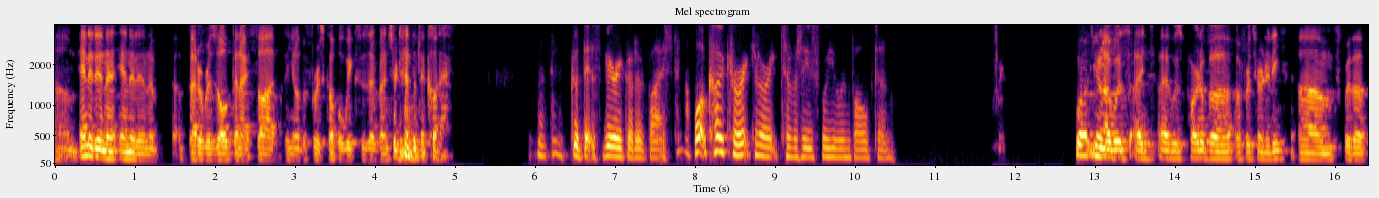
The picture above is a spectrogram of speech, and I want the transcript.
um, ended in a, ended in a, better result than I thought. You know, the first couple of weeks as I ventured into the class. Good, that's very good advice. What co-curricular activities were you involved in? Well, you know, I was I, I was part of a, a fraternity um, for the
